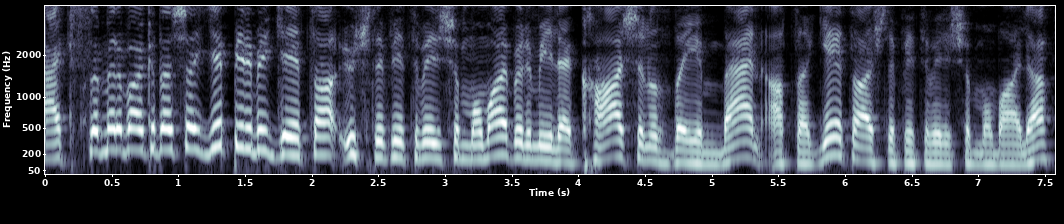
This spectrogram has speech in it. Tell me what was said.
Herkese merhaba arkadaşlar. Yepyeni bir GTA 3 Definitive Edition Mobile bölümüyle karşınızdayım. Ben Ata. GTA 3 Definitive Edition Mobile'a.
